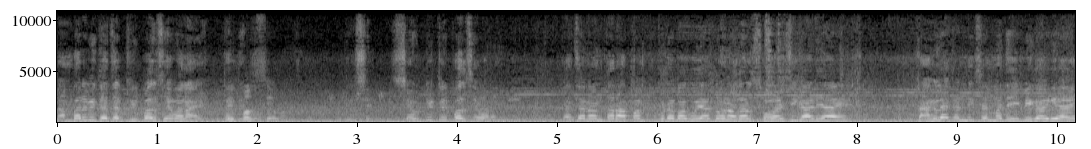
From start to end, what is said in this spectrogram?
नंबर बी त्याचा ट्रिपल सेवन आहे. ट्रिपल सेवन शे- शेवटी ट्रिपल सेवन आहे. त्याच्यानंतर आपण पुढे बघूया. दोन हजार सोळाची गाडी आहे. चांगल्या कंडिशनमध्ये ही बी गाडी आहे.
